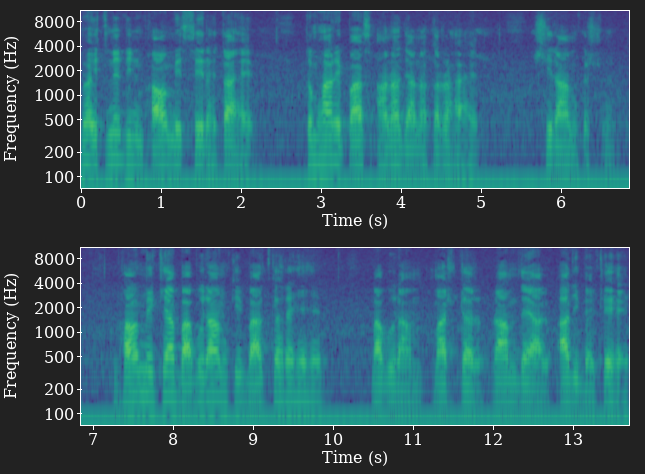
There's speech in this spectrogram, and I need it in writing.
वह इतने दिन भाव में से रहता है। तुम्हारे पास आना जाना कर रहा है। श्री राम कृष्ण भाव में क्या बाबूराम की बात कह रहे हैं? बाबूराम, मास्टर, रामदयाल आदि बैठे हैं।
